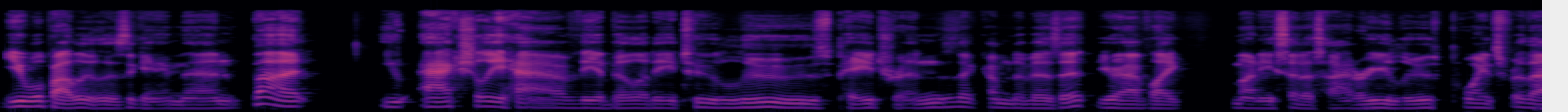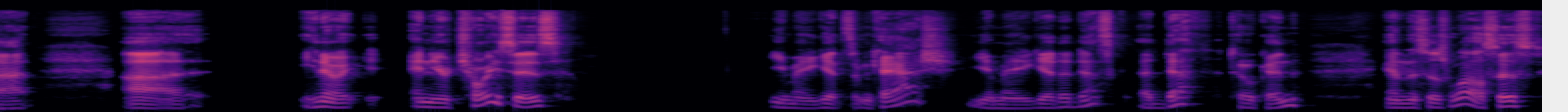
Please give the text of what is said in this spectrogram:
you will probably lose the game then, but you actually have the ability to lose patrons that come to visit. You have like money set aside, or you lose points for that. Uh, you know, and your choices, you may get some cash, you may get a desk a death token in this as well. So it's,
